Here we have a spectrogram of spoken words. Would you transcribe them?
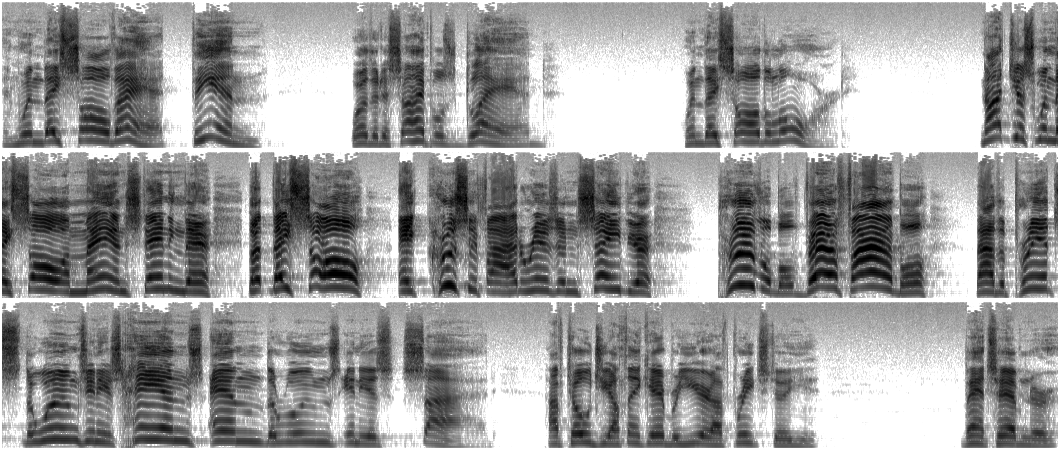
And when they saw that, then were the disciples glad when they saw the Lord. Not just when they saw a man standing there, but they saw a crucified, risen Savior, provable, verifiable by the prints, the wounds in his hands, and the wounds in his side. I've told you, I think every year I've preached to you. Vance Havner,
